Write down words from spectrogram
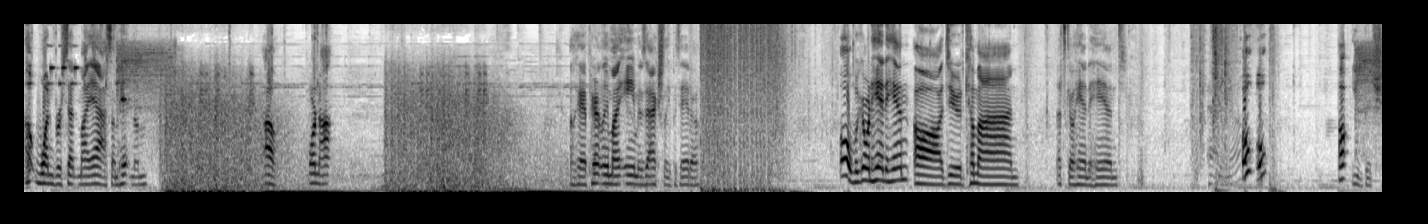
Uh, oh, 1% my ass, I'm hitting them. Oh, or not. Okay, apparently my aim is actually potato. Oh, we're going hand to hand? Oh, dude, come on. Let's go hand to hand. Oh, oh! Oh, you bitch.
